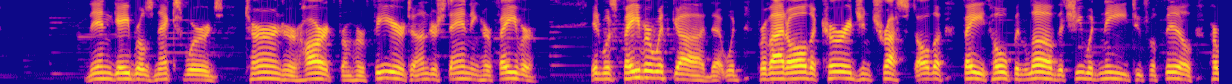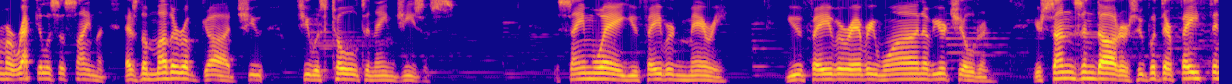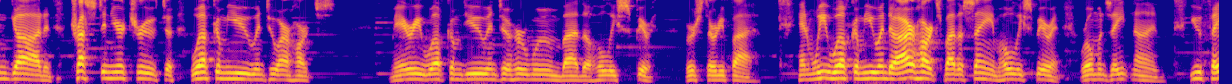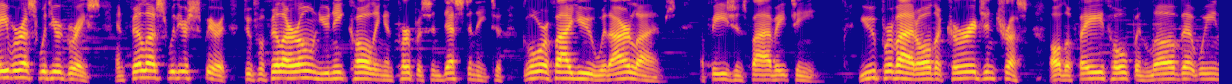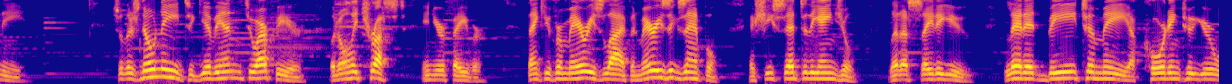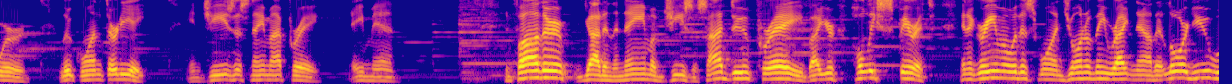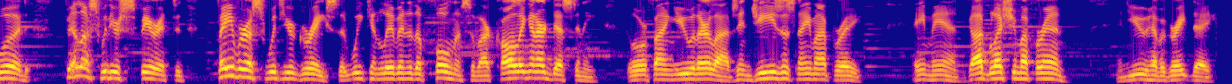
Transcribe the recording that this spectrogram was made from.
Then Gabriel's next words turned her heart from her fear to understanding her favor. It was favor with God that would provide all the courage and trust, all the faith, hope, and love that she would need to fulfill her miraculous assignment as the mother of God. She, she was told to name Jesus. The same way you favored Mary, you favor every one of your children, your sons and daughters who put their faith in God and trust in your truth to welcome you into our hearts. Mary welcomed you into her womb by the Holy Spirit. Verse 35. And we welcome you into our hearts by the same Holy Spirit. Romans 8 9. You favor us with your grace and fill us with your Spirit to fulfill our own unique calling and purpose and destiny to glorify you with our lives. Ephesians 5 18. You provide all the courage and trust, all the faith, hope, and love that we need. So there's no need to give in to our fear but only trust in your favor. Thank you for Mary's life and Mary's example. As she said to the angel, Let us say to you, Let it be to me according to your word. Luke 138. In Jesus' name I pray. Amen. And Father, God, in the name of Jesus, I do pray by your Holy Spirit in agreement with this one, join with me right now that, Lord, you would fill us with your Spirit and Favor us with your grace that we can live into the fullness of our calling and our destiny, glorifying you with our lives. In Jesus' name I pray. Amen. God bless you, my friend, and you have a great day.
